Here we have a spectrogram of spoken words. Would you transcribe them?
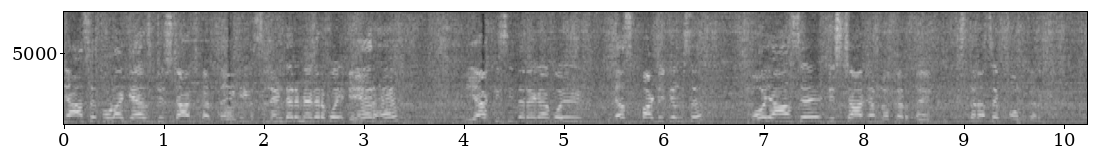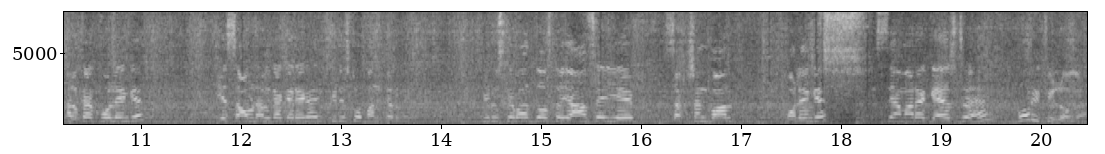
यहाँ से थोड़ा गैस डिस्चार्ज करते हैं। कि सिलेंडर में अगर कोई एयर है या किसी तरह का कोई डस्ट पार्टिकल से, वो यहाँ से डिस्चार्ज हम लोग करते हैं। इस तरह से खोल करके हल्का खोलेंगे, ये साउंड हल्का करेगा, फिर इसको बंद कर देंगे। फिर उसके बाद दोस्तों यहाँ से ये सक्शन वाल्व खोलेंगे। इससे हमारा गैस जो है, वो रिफ़िल होगा।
